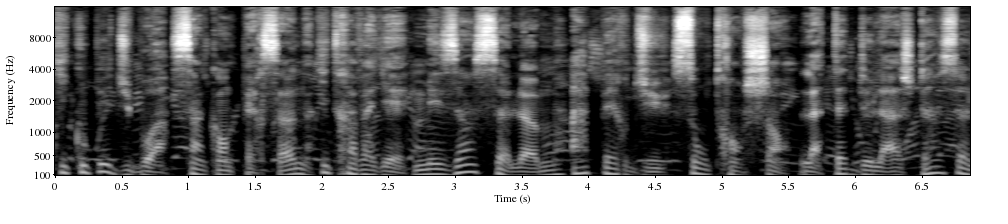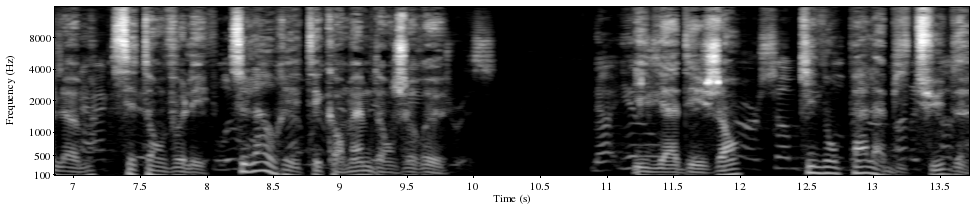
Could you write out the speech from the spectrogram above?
qui coupaient du bois, 50 personnes qui travaillaient, mais un seul homme a perdu son tranchant. La tête de l'âge d'un seul homme s'est envolée. Cela aurait été quand même dangereux. Il y a des gens qui n'ont pas l'habitude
